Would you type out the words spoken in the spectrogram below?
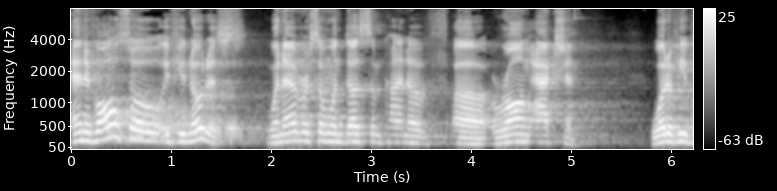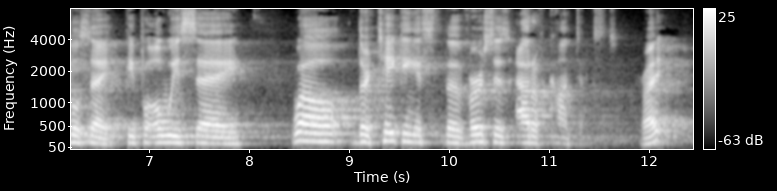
And if also if you notice whenever someone does some kind of uh, wrong action what do people say? People always say well they're taking the verses out of context right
